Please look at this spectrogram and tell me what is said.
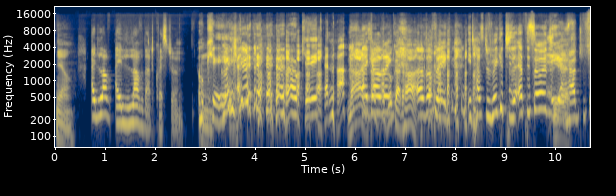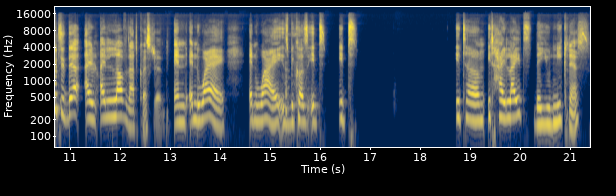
Yeah. i love i love that question okay okay Kenna. Nice. Like, I was like- Look at her. I was just like, it has to make it to the episode. I had to put it there. I, I love that question. And and why and why is because it it it um it highlights the uniqueness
